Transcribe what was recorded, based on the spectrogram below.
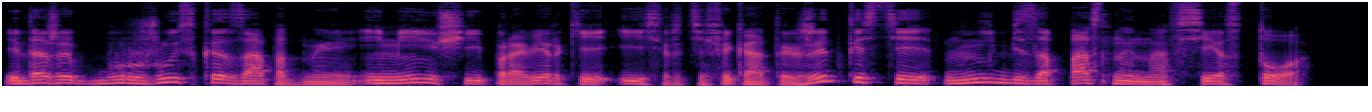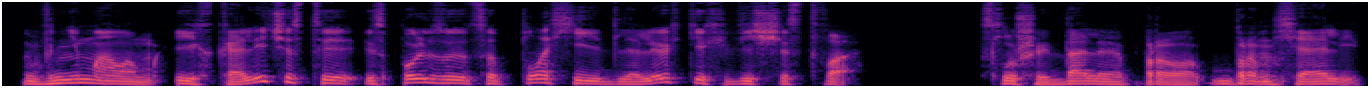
и даже буржуйско-западные, имеющие проверки и сертификаты жидкости, небезопасны на все 100. В немалом их количестве используются плохие для легких вещества. Слушай далее про бронхиолит.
